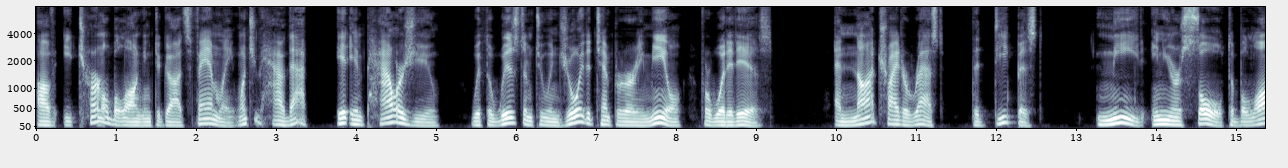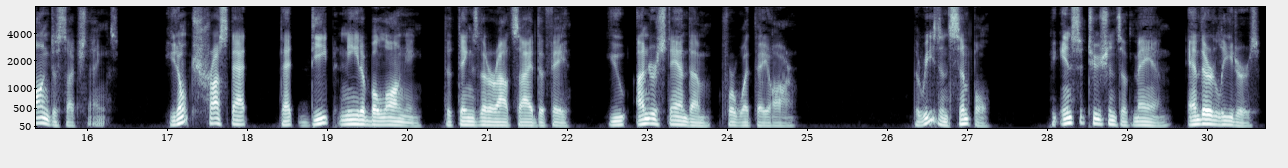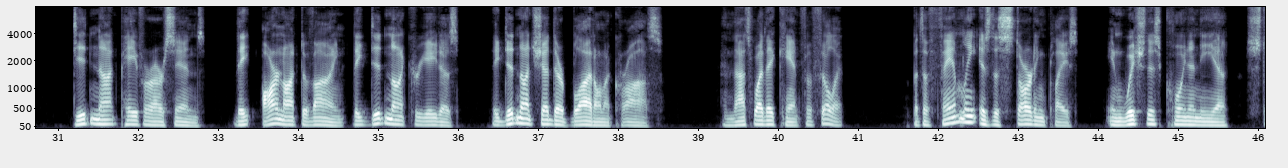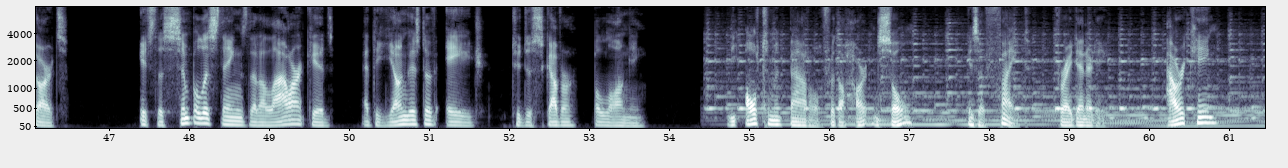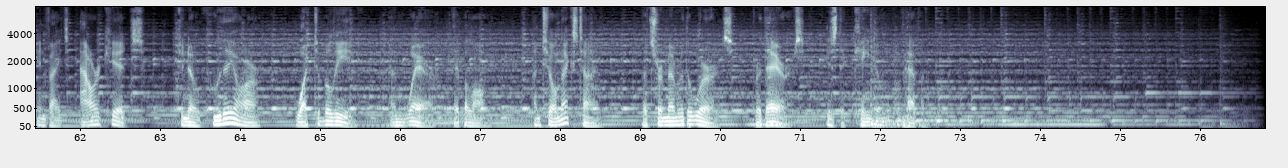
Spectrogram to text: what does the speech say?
of eternal belonging to God's family, once you have that, it empowers you with the wisdom to enjoy the temporary meal for what it is and not try to rest the deepest need in your soul to belong to such things. You don't trust that, that deep need of belonging to things that are outside the faith. You understand them for what they are. The reason's simple. The institutions of man and their leaders did not pay for our sins. They are not divine. They did not create us. They did not shed their blood on a cross. And that's why they can't fulfill it. But the family is the starting place in which this koinonia starts. It's the simplest things that allow our kids at the youngest of age to discover belonging. The ultimate battle for the heart and soul is a fight for identity. Our King invites our kids to know who they are, what to believe, and where they belong. Until next time, let's remember the words, for theirs is the kingdom of heaven.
